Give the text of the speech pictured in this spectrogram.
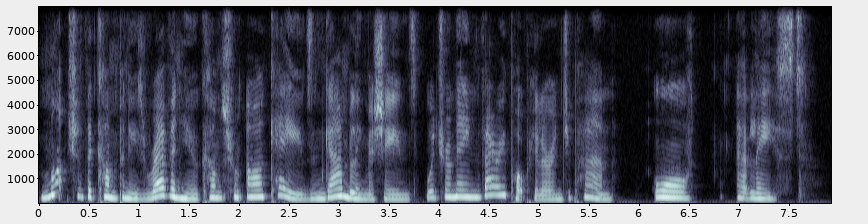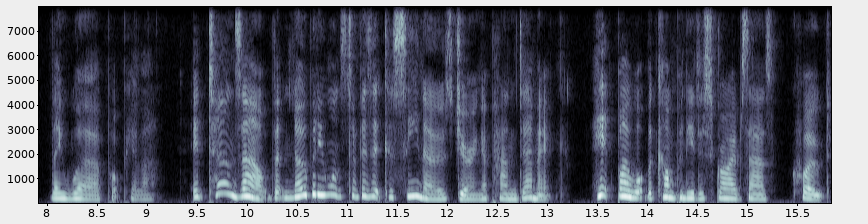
Much of the company's revenue comes from arcades and gambling machines, which remain very popular in Japan. Or, at least, they were popular. It turns out that nobody wants to visit casinos during a pandemic. Hit by what the company describes as, quote,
